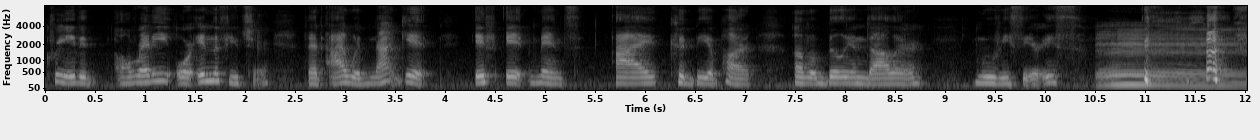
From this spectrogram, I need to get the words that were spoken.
created already or in the future that I would not get if it meant I could be a part of a billion dollar movie series. Mm.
